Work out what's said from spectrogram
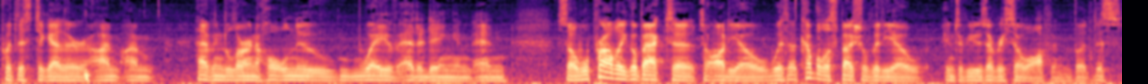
put this together. I'm I'm having to learn a whole new way of editing, and, and so we'll probably go back to, to audio with a couple of special video interviews every so often. But this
